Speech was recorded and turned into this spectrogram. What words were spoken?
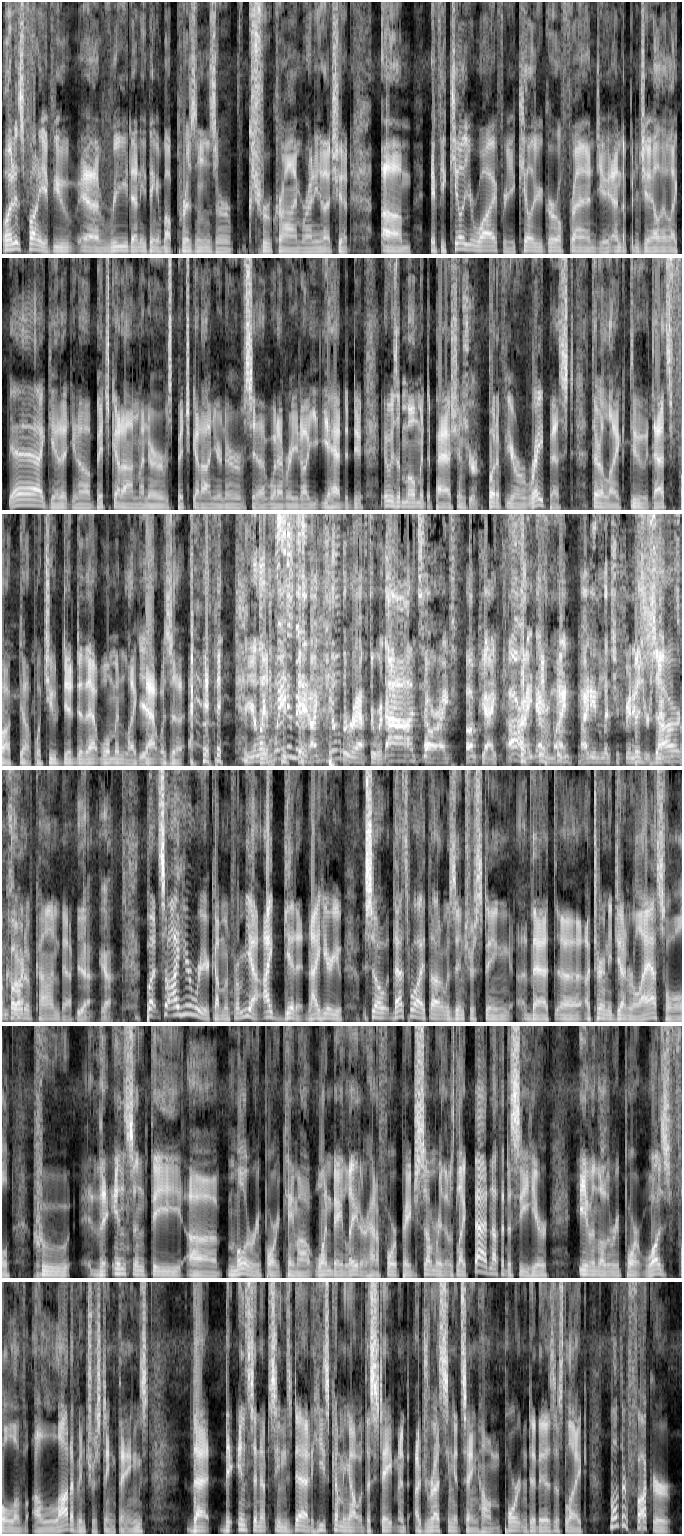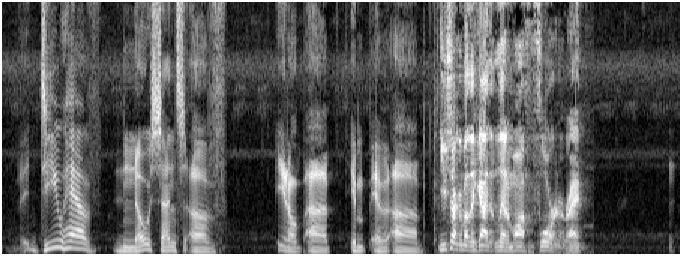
Well, it is funny if you uh, read anything about prisons or true crime or any of that shit. Um, if you kill your wife or you kill your girlfriend, you end up in jail. They're like, "Yeah, I get it. You know, bitch got on my nerves. Bitch got on your nerves. Uh, whatever. You know, you, you had to do. It was a moment of passion. Sure. But if you're a rapist, they're like, "Dude, that's fucked up. What you did to that woman, like Yeah. that was a." You're like, wait a minute, I killed her afterward. Ah, it's all right. Okay, all right, never mind. I didn't let you finish your Bizarre sentence. I'm code sorry. of conduct. Yeah, yeah. But so I hear where you're coming from. Yeah, I get it, and I hear you. So that's why I thought it was interesting that uh, Attorney General asshole, who the instant the uh, Mueller report came out, one day later had a four-page summary that was like, "Bad, nothing to see here," even though the report was full of a lot of interesting things. That the instant Epstein's dead, he's coming out with a statement addressing it, saying how important it is. It's like, motherfucker, do you have no sense of you know, uh, uh, You talk about the guy that let him off in Florida, right?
